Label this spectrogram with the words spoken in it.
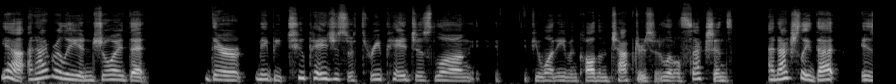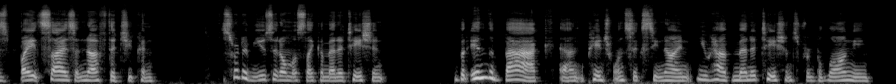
yeah and i really enjoyed that they're maybe two pages or three pages long if, if you want to even call them chapters or little sections. And actually that is bite size enough that you can sort of use it almost like a meditation but in the back, on page 169, you have meditations for belonging.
